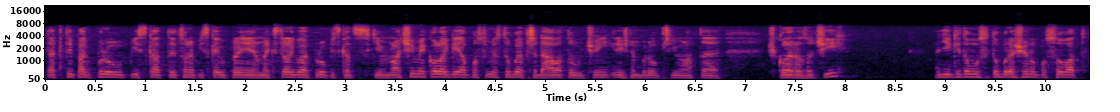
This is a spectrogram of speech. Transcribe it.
tak ty pak budou pískat ty, co nepískají úplně jenom extraligu, tak budou pískat s těmi mladšími kolegy a postupně se to bude předávat to učení, i když nebudou přímo na té škole rozhodčích. A díky tomu se to bude všechno posouvat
